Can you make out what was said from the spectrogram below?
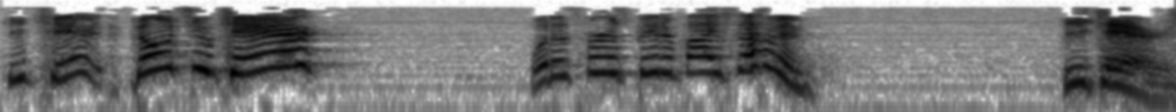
He cares. Don't you care? What is 1 Peter 5 7? He cares.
